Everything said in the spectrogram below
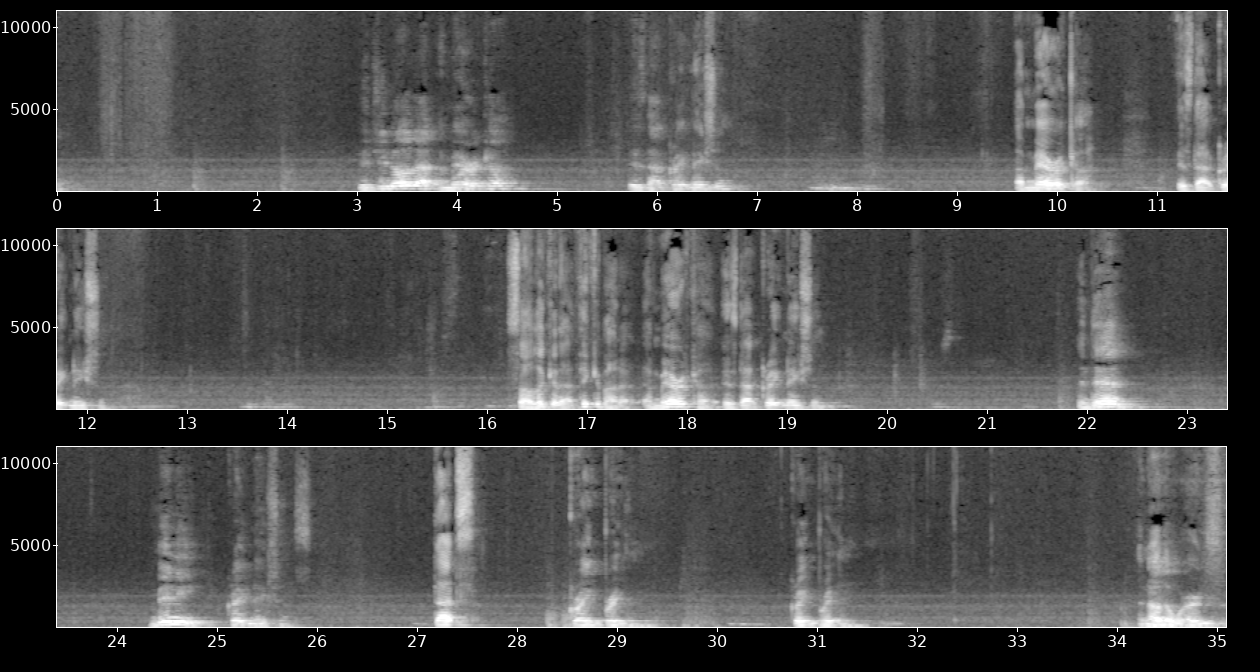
did you know that America is that great nation? America is that great nation. So look at that. Think about it. America is that great nation. And then many great nations. That's Great Britain. Great Britain. In other words,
